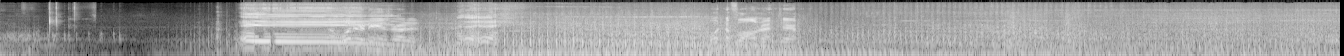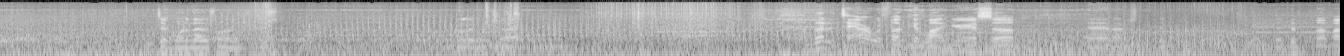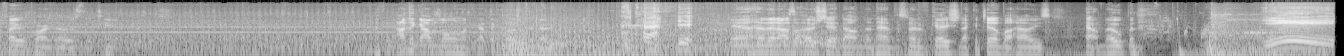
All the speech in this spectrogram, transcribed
you're going for. hey. No wonder he is running. Wouldn't have flown right there. Took one of those, one of those. Just really one shot. I thought the tower was fucking lighting your ass up, and I just. The, the, my, my favorite part though is the tent. I think, I was the only one that got the cluster notification. Yeah, and then I was like, oh shit, Dalton didn't have this notification. I can tell by how he's out and open. yeah.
